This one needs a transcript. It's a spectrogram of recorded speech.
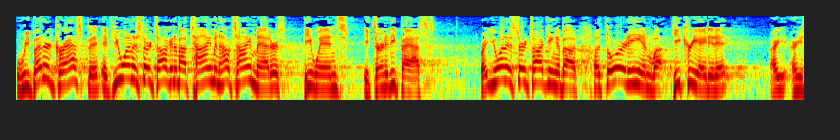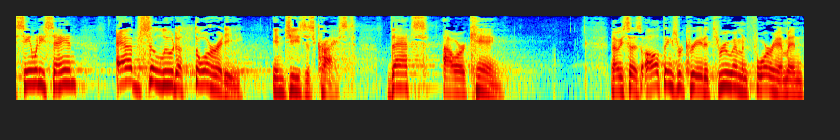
We better grasp it. If you want to start talking about time and how time matters, He wins. Eternity past. Right? You want to start talking about authority and what He created it. Are you, are you seeing what He's saying? Absolute authority in Jesus Christ. That's our King. Now he says, all things were created through him and for him, and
